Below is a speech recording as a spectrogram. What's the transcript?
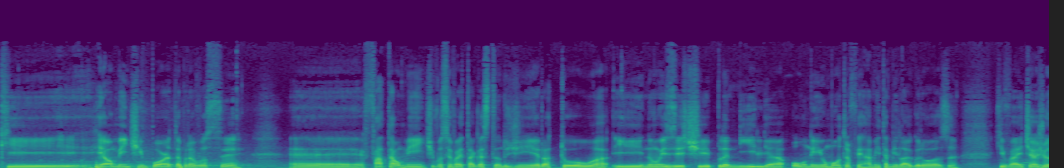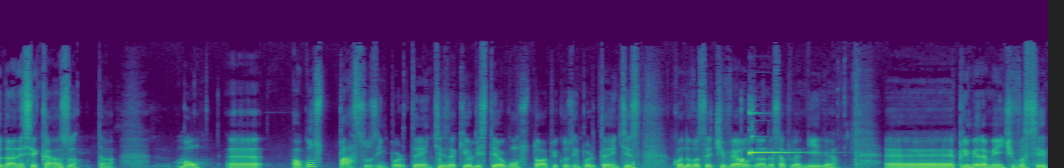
que realmente importa para você, é, fatalmente você vai estar tá gastando dinheiro à toa e não existe planilha ou nenhuma outra ferramenta milagrosa que vai te ajudar nesse caso, tá? Bom, é, alguns passos importantes, aqui eu listei alguns tópicos importantes quando você estiver usando essa planilha. É, primeiramente, você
